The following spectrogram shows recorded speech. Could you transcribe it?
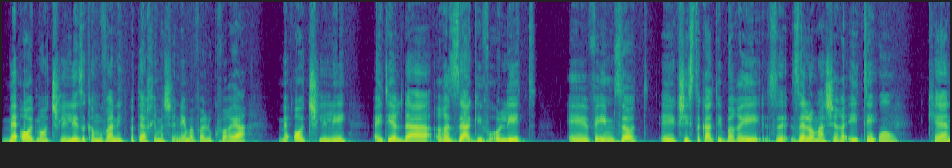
מאוד מאוד שלילי, זה כמובן התפתח עם השנים, אבל הוא כבר היה מאוד שלילי. הייתי ילדה רזה, גבעולית, אה, ועם זאת, כשהסתכלתי בראי, זה, זה לא מה שראיתי. וואו. כן,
